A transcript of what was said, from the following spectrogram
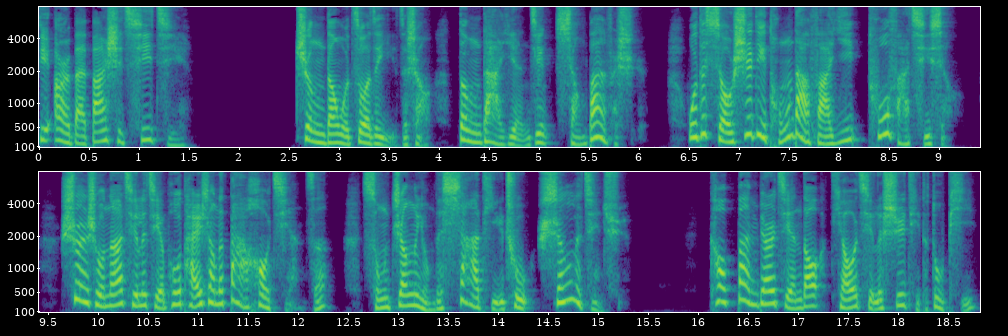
第二百八十七集。正当我坐在椅子上瞪大眼睛想办法时，我的小师弟佟大法医突发奇想，顺手拿起了解剖台上的大号剪子，从张勇的下体处伸了进去，靠半边剪刀挑起了尸体的肚皮，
